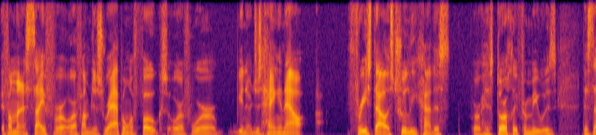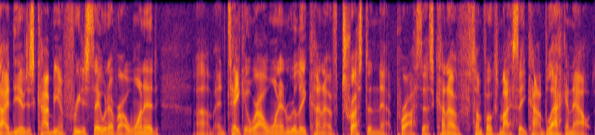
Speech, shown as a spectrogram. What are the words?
if I'm in a cipher or if I'm just rapping with folks or if we're, you know, just hanging out, freestyle is truly kind of this, or historically for me was this idea of just kind of being free to say whatever I wanted. Um, and take it where I want and really kind of trust in that process. Kind of, some folks might say, kind of blacking out.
